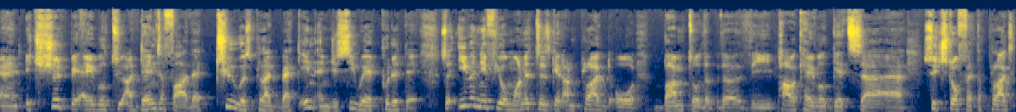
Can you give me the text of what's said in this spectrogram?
And it should be able to identify that 2 was plugged back in and you see where it put it there. So even if your monitors get unplugged or bumped or the, the, the power cable gets uh, uh, switched off at the plugs,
